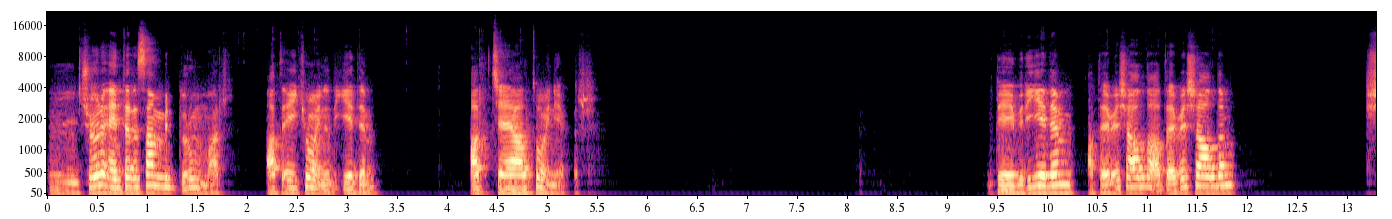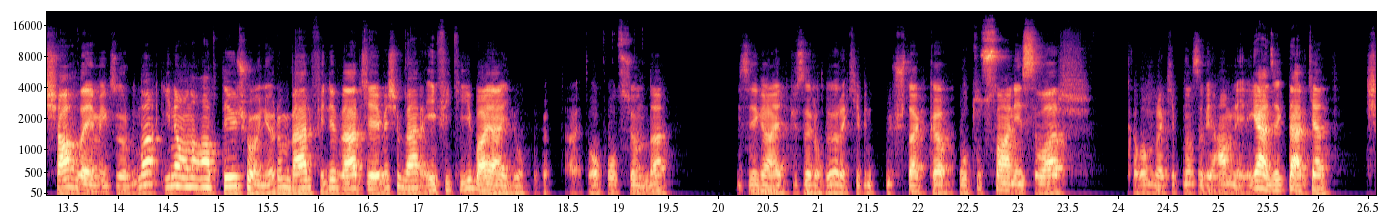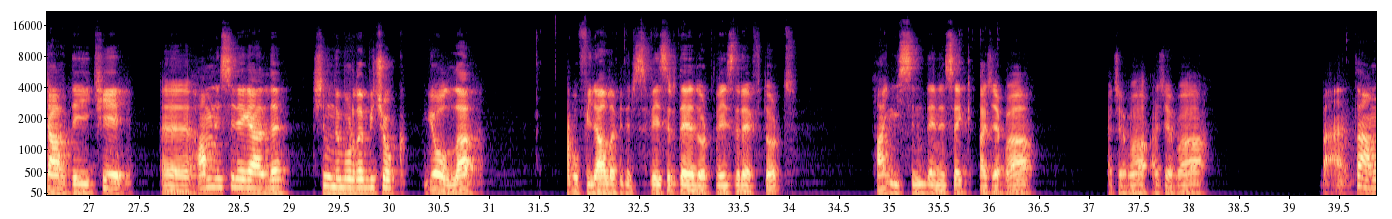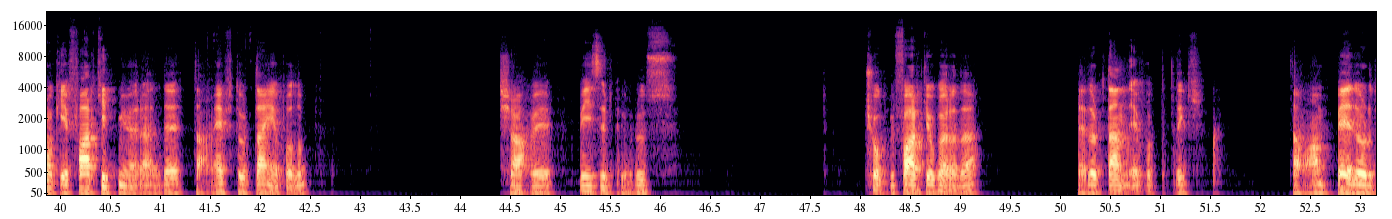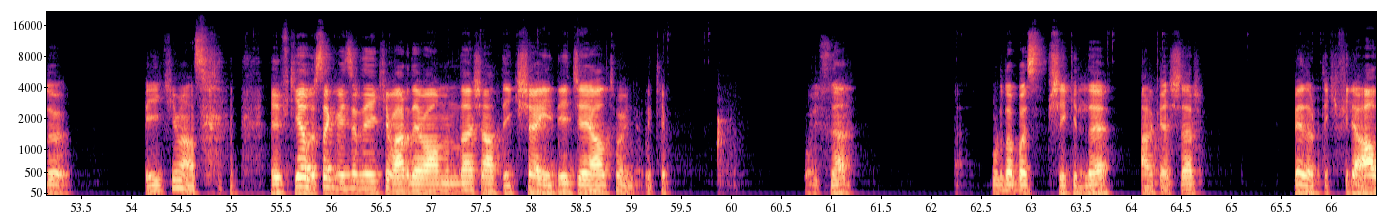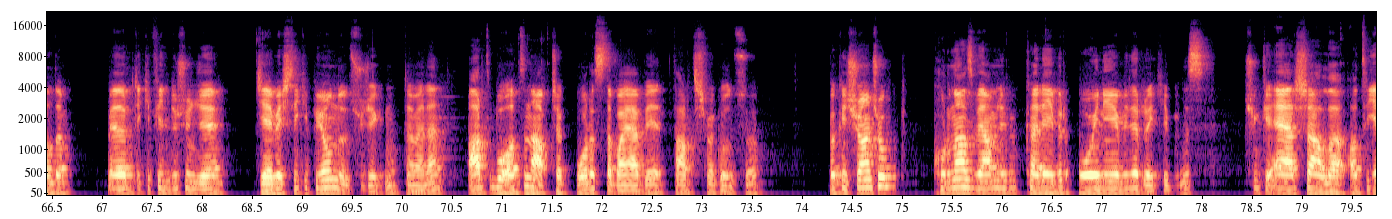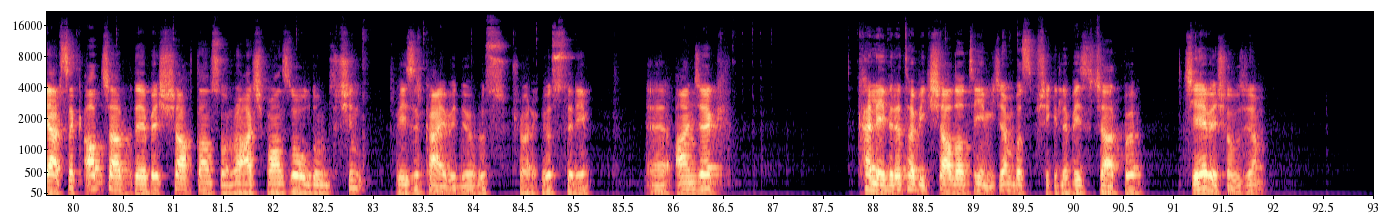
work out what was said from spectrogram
hmm, şöyle enteresan bir durum var. At E2 oynadı yedim. At C6 oynayabilir. D1'i yedim. At E5 aldı. At E5 aldım. Şahla yemek zorunda. Yine ona at D3 oynuyorum. Ver fili, ver C5'i, ver F2'yi bayağı iyi oldu. Evet o pozisyonda bize gayet güzel oluyor. Rakibin 3 dakika 30 saniyesi var. Bakalım rakip nasıl bir hamleyle gelecek derken Şah D2 e, hamlesiyle geldi. Şimdi burada birçok yolla bu fili alabiliriz. Vezir D4, Vezir F4. Hangisini denesek acaba? Acaba, acaba? Ben tamam okey fark etmiyor herhalde. Tamam F4'ten yapalım. Şah ve Vezir diyoruz. Çok bir fark yok arada. B4'ten de yapabilirdik. Tamam B4'ü B2 mi alsak? F2 alırsak Vezir D2 var. Devamında Şah D2 Şah 7 C6 oynuyor. O yüzden burada basit bir şekilde arkadaşlar B4'teki fili aldım. B4'teki fil düşünce C5'teki piyon da düşecek muhtemelen. Artı bu atı ne yapacak? Orası da bayağı bir tartışma konusu. Bakın şu an çok kurnaz bir hamle yapıp kaleye bir oynayabilir rakibimiz. Çünkü eğer şahla atı yersek at çarpı D5 şahtan sonra açmazda olduğumuz için vezir kaybediyoruz. Şöyle göstereyim. Ee, ancak kale 1'e tabii ki şahla atı yemeyeceğim. Basit bir şekilde vezir çarpı C5 alacağım.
